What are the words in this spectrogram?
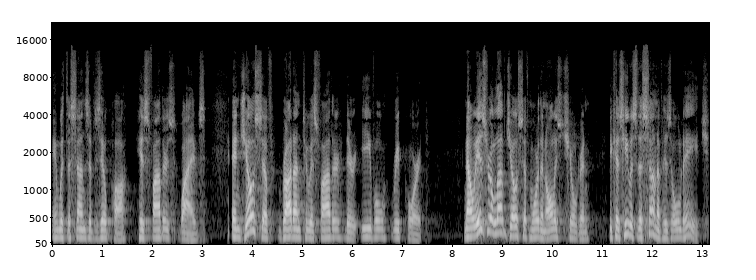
and with the sons of Zilpah, his father's wives. And Joseph brought unto his father their evil report. Now Israel loved Joseph more than all his children, because he was the son of his old age.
